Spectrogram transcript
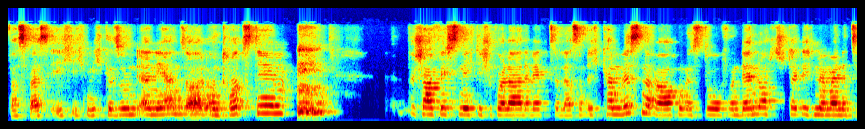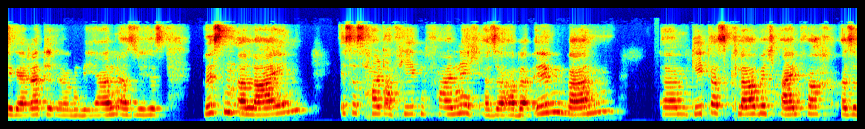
was weiß ich, ich mich gesund ernähren soll und trotzdem schaffe ich es nicht, die Schokolade wegzulassen. Und ich kann wissen, Rauchen ist doof und dennoch stecke ich mir meine Zigarette irgendwie an. Also dieses Wissen allein ist es halt auf jeden Fall nicht. Also, aber irgendwann ähm, geht das, glaube ich, einfach, also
